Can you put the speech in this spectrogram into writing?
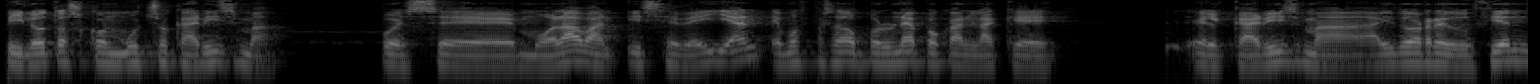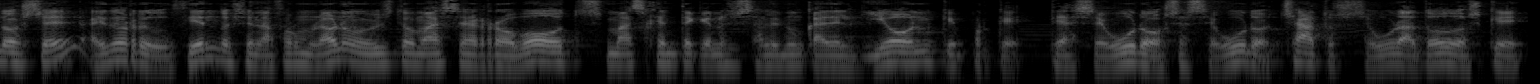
pilotos con mucho carisma pues eh, molaban y se veían. Hemos pasado por una época en la que el carisma ha ido reduciéndose, ha ido reduciéndose en la Fórmula 1. Hemos visto más eh, robots, más gente que no se sale nunca del guion, que porque te aseguro, os aseguro, chat, os aseguro a todos que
